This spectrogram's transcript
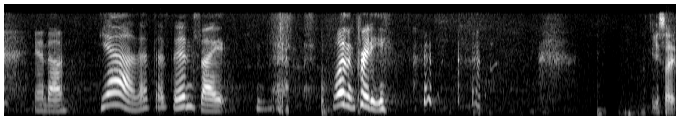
and uh, yeah, that, that's the insight. wasn't pretty. I guess I,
